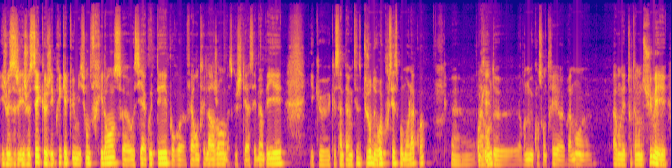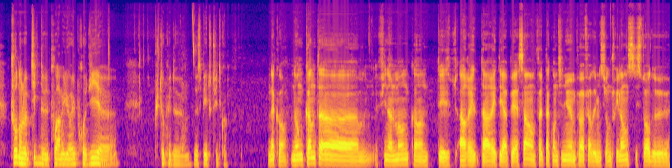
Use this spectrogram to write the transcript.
et, je, je, sais que j'ai pris quelques missions de freelance euh, aussi à côté pour euh, faire rentrer de l'argent parce que j'étais assez bien payé et que, que ça me permettait de, toujours de repousser ce moment-là, quoi, avant, de, avant de me concentrer vraiment, avant d'être totalement dessus, mais toujours dans l'optique de pouvoir améliorer le produit plutôt que de, de, se payer tout de suite, quoi. D'accord. Donc, quand as, finalement, quand tu as arrêté à PSA, en fait, tu as continué un peu à faire des missions de freelance histoire de,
